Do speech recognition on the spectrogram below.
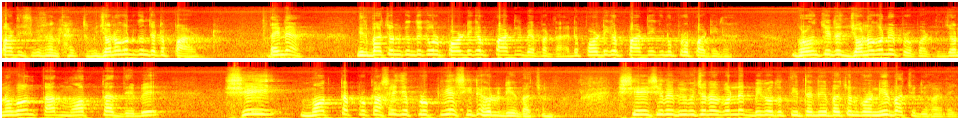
পার্টিসিপেশন থাকতে হবে। জনগণ কিন্তু একটা পার্ট তাই না? নির্বাচন কিন্তু কেবল পলিটিক্যাল পার্টির ব্যাপার না, এটা পলিটিক্যাল পার্টি কোনো প্রপার্টি না। বরঞ্চ এটা জনগণের প্রপার্টি জনগণ তার মতটা দেবে, সেই মতটা প্রকাশের যে প্রক্রিয়া সেটা হলো নির্বাচন। সে হিসেবে বিবেচনা করলে বিগত তিনটা নির্বাচন কোনো নির্বাচনই হয় নাই।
